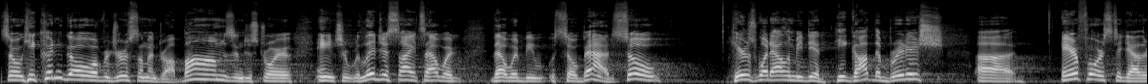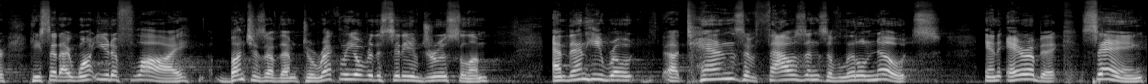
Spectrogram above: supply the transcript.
So he couldn't go over Jerusalem and drop bombs and destroy ancient religious sites. That would, that would be so bad. So here's what Allenby did he got the British uh, Air Force together. He said, I want you to fly, bunches of them, directly over the city of Jerusalem. And then he wrote uh, tens of thousands of little notes in Arabic saying,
